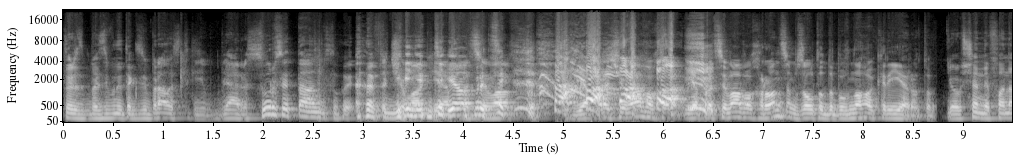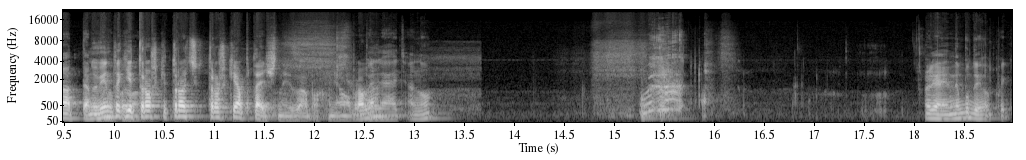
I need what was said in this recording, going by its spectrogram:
Тож вони так зібралися, такі, бля, ресурси там, слухай, чувак, я, працював, я, працював, я працював охоронцем золотодобувного кар'єру. Я взагалі не фанат ну, він такий трошки, трошки, трошки аптечний запах в нього, правда? Блять, а ну. Я не буду його пити.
